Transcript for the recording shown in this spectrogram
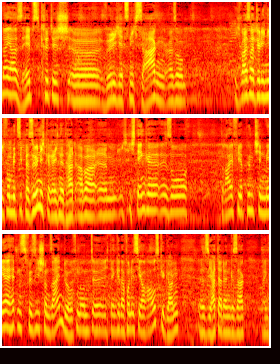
Naja, selbstkritisch äh, würde ich jetzt nicht sagen. Also ich weiß natürlich nicht, womit sie persönlich gerechnet hat, aber ähm, ich, ich denke, äh, so drei, vier Pünktchen mehr hätten es für sie schon sein dürfen. Und äh, ich denke, davon ist sie auch ausgegangen. Äh, sie hat ja dann gesagt, ein,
